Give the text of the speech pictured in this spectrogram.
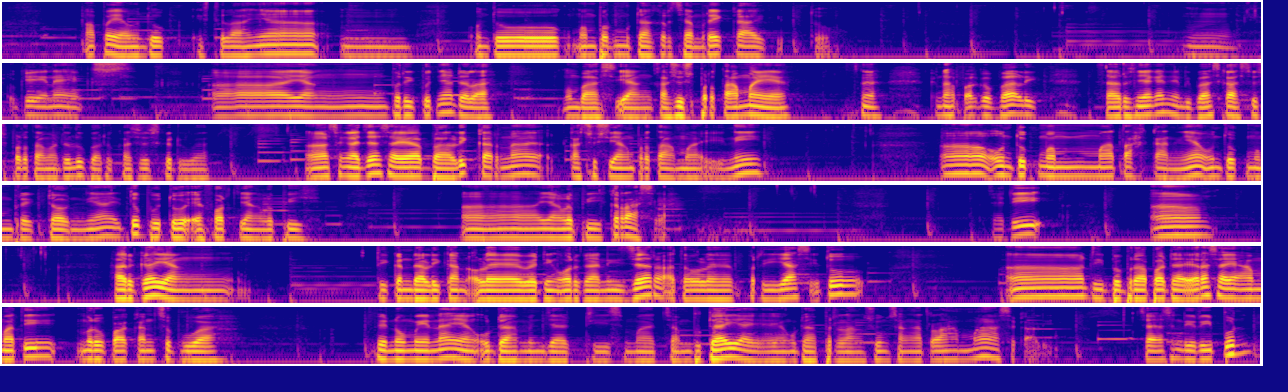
apa ya untuk istilahnya hmm, untuk mempermudah kerja mereka gitu. Hmm, Oke okay, next, uh, yang berikutnya adalah membahas yang kasus pertama ya. Kenapa kebalik? Seharusnya kan yang dibahas kasus pertama dulu baru kasus kedua. Uh, sengaja saya balik karena kasus yang pertama ini uh, untuk mematahkannya, untuk membreakdownnya itu butuh effort yang lebih uh, yang lebih keras lah. Jadi um, harga yang dikendalikan oleh wedding organizer atau oleh perias itu uh, di beberapa daerah saya amati merupakan sebuah fenomena yang udah menjadi semacam budaya ya yang udah berlangsung sangat lama sekali. Saya sendiri pun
